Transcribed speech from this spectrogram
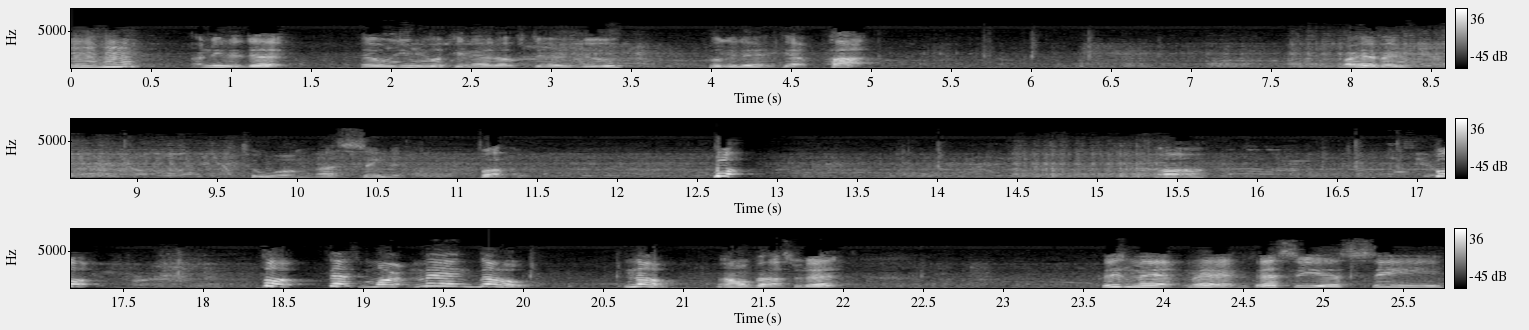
Mm-hmm. I needed that. Hell was you looking at upstairs, dude? Look at that. Got pop. Right here, baby. Two of them. I seen it. Fuck it. Fuck! Uh-uh. Fuck! Fuck! That's Mark. Man, no! No! I don't vouch for that. This man, man, that CSC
